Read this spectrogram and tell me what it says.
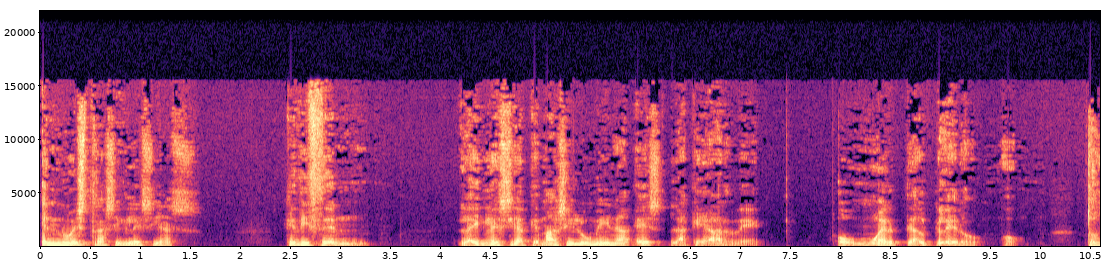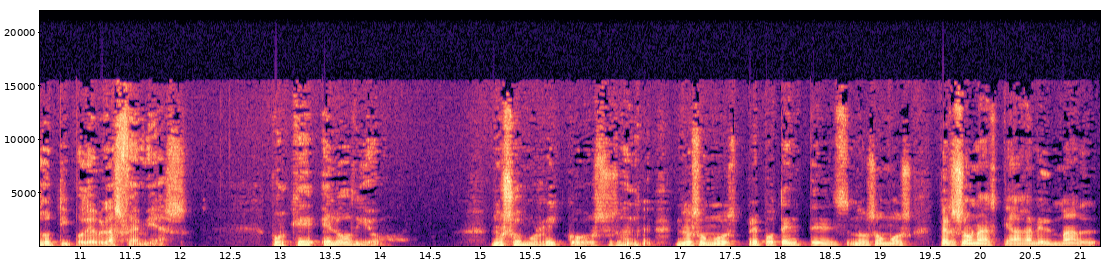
en nuestras iglesias que dicen la iglesia que más ilumina es la que arde, o muerte al clero, o todo tipo de blasfemias. ¿Por qué el odio? No somos ricos, no somos prepotentes, no somos personas que hagan el mal.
